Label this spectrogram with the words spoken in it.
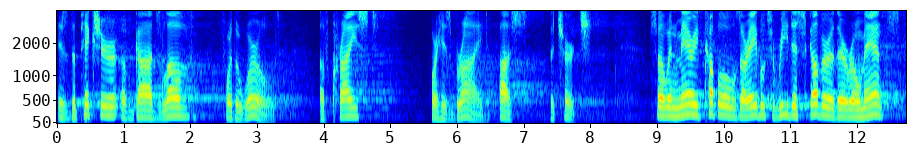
is the picture of God's love for the world, of Christ for his bride, us, the church. So when married couples are able to rediscover their romance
